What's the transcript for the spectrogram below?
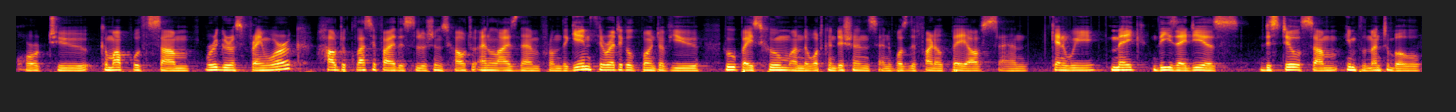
or to come up with some rigorous framework, how to classify the solutions, how to analyze them from the game theoretical point of view, who pays whom under what conditions and what's the final payoffs and can we make these ideas distill some implementable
